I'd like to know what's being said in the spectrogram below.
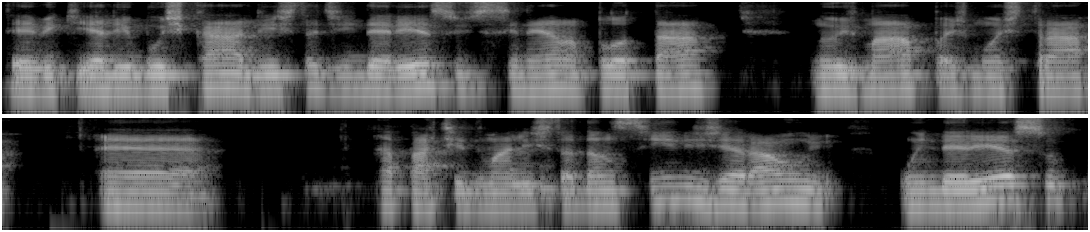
teve que ir ali buscar a lista de endereços de cinema, plotar nos mapas, mostrar é, a partir de uma lista da Ancine, gerar o, o endereço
